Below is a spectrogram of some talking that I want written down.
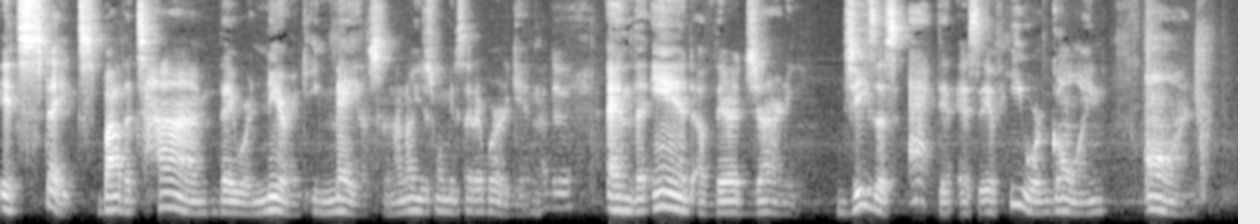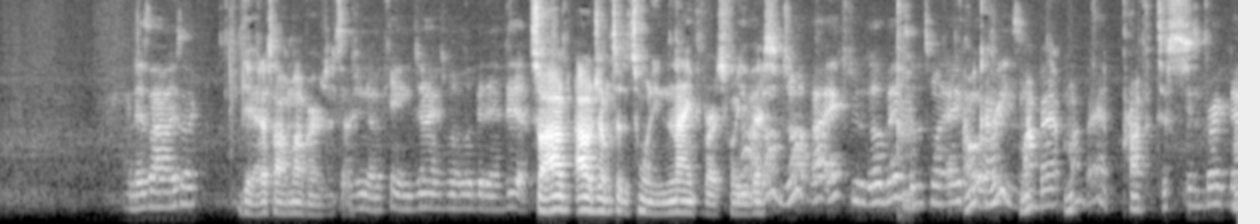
It states, by the time they were nearing Emmaus, and I know you just want me to say that word again, I do. and the end of their journey, Jesus acted as if he were going on. And that's all I say? Yeah, that's all my version says. you know, King James went a little bit in depth. So I'll, I'll jump to the 29th verse for you. No, That's don't jump. I asked you to go back to the 28th for a okay. reason. My bad. My bad. Prophetess. It's breakdown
